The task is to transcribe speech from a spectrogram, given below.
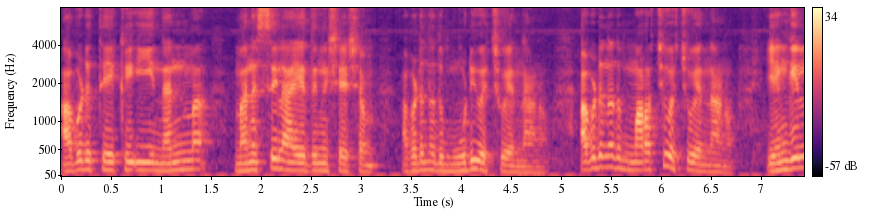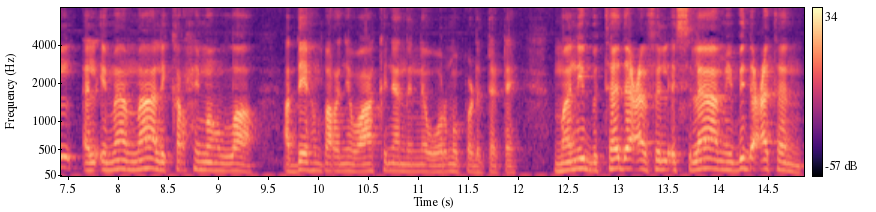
അവിടുത്തേക്ക് ഈ നന്മ മനസ്സിലായതിനു ശേഷം അവിടുന്ന് അത് മൂടി വെച്ചു എന്നാണോ? അവിടുന്ന് അത് മറച്ചു വെച്ചു എന്നാണോ? എങ്കിൽ അൽ ഇമാം മാലിക് റഹിമഹുല്ലാ അദ്ദേഹം പറഞ്ഞ വാക്ക് ഞാൻ നിന്നെ ഓർമ്മപ്പെടുത്തട്ടെ. മനി ഇസ്ലാമി ബിദ്അതൻ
